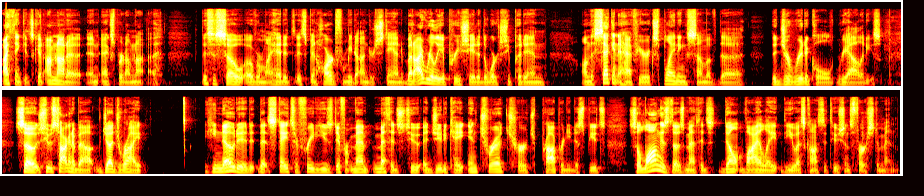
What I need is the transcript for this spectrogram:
I think it's good. I'm not a, an expert. I'm not. Uh, this is so over my head. It's, it's been hard for me to understand, but I really appreciated the work she put in on the second half here, explaining some of the the juridical realities. So she was talking about Judge Wright. He noted that states are free to use different me- methods to adjudicate intra church property disputes so long as those methods don't violate the U.S. Constitution's First Amendment.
